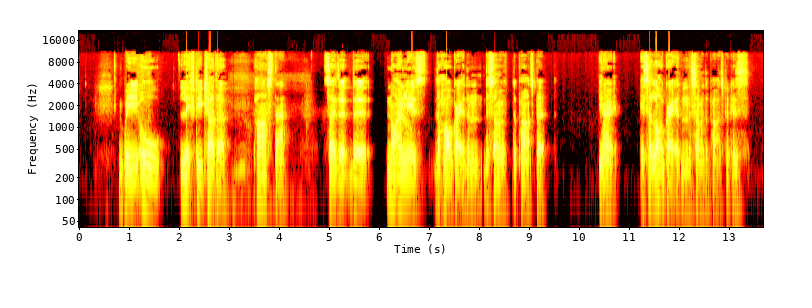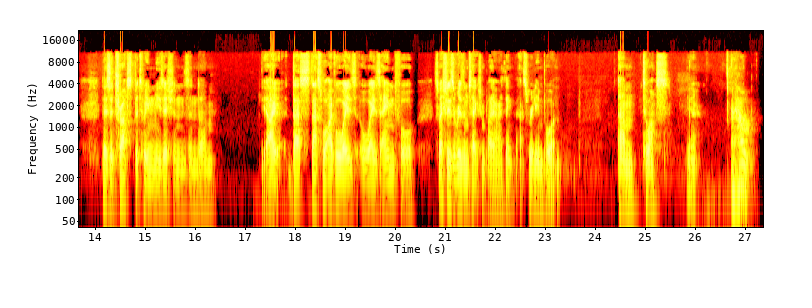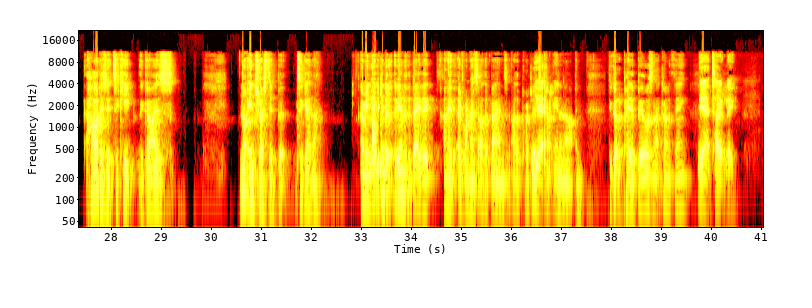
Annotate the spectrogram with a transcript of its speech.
we all lift each other past that, so that the not only is the whole greater than the sum of the parts, but you know it's a lot greater than the sum of the parts because there's a trust between musicians, and um, I that's that's what I've always always aimed for, especially as a rhythm section player. I think that's really important um, to us. Yeah. And how hard is it to keep the guys not interested but together? I mean, um, at, the end of, at the end of the day, they, I know everyone has other bands and other projects yeah. coming in and out, and you've got to pay the bills and that kind of thing. Yeah, totally.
